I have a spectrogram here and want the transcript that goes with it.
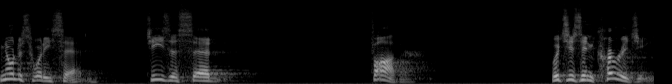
Notice what he said. Jesus said, Father, which is encouraging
